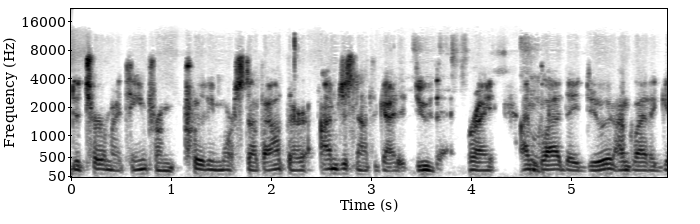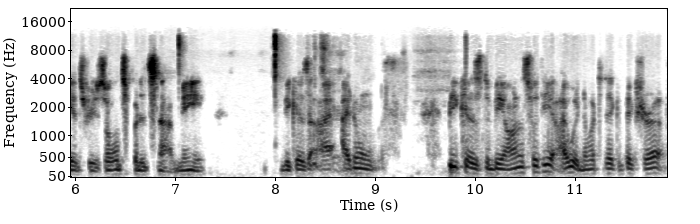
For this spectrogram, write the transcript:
deter my team from putting more stuff out there. I'm just not the guy to do that, right? I'm hmm. glad they do it. I'm glad it gets results, but it's not me because I, I don't. Because to be honest with you, I wouldn't know what to take a picture of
